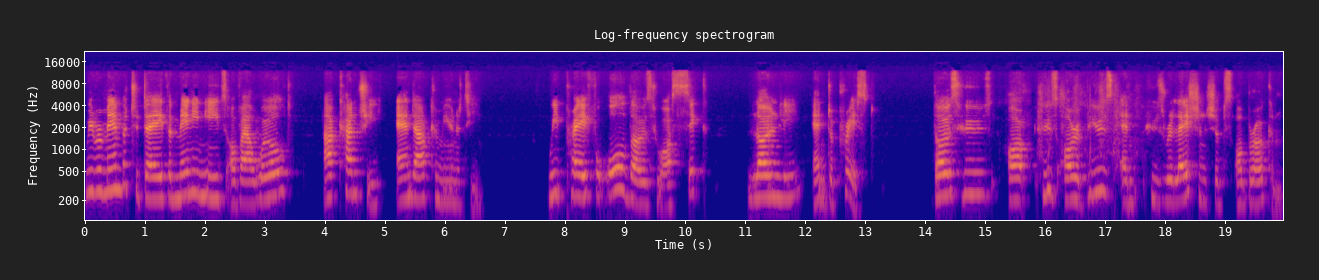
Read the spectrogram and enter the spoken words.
We remember today the many needs of our world, our country, and our community. We pray for all those who are sick, lonely, and depressed, those whose are, whose are abused and whose relationships are broken.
